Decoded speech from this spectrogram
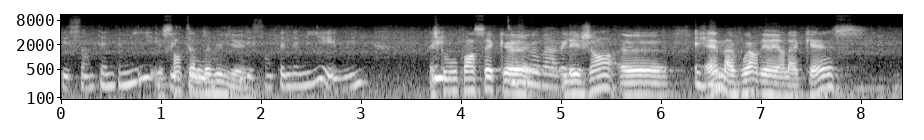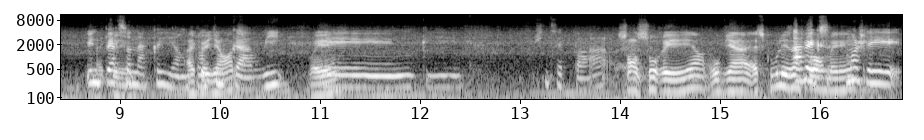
Des centaines de milliers. Des plutôt. centaines de milliers. Des centaines de milliers, oui. Est-ce que vous pensez que les gens euh, aiment avoir derrière la caisse Une personne accueillante, en tout cas, oui. oui, Et qui, je ne sais pas. son sourire Ou bien est-ce que vous les Avec, informez moi, je les,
